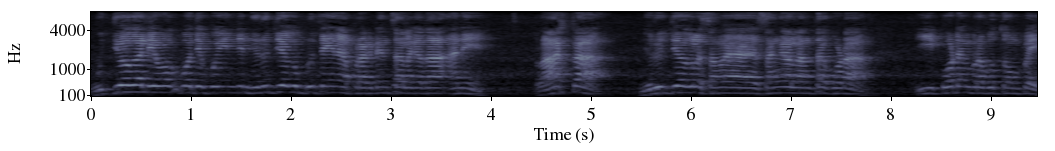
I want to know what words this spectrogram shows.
ఉద్యోగాలు ఇవ్వకపోతే పోయింది నిరుద్యోగ భృతి అయినా ప్రకటించాలి కదా అని రాష్ట్ర నిరుద్యోగుల సమ సంఘాలంతా కూడా ఈ కూటమి ప్రభుత్వంపై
